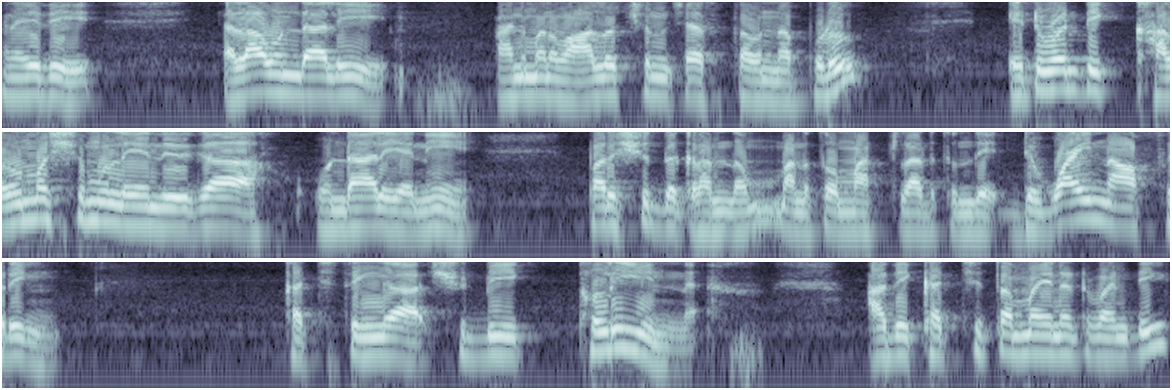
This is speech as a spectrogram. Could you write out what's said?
అనేది ఎలా ఉండాలి అని మనం ఆలోచన చేస్తూ ఉన్నప్పుడు ఎటువంటి కల్మషము లేనిదిగా ఉండాలి అని పరిశుద్ధ గ్రంథం మనతో మాట్లాడుతుంది. డివైన్ ఆఫరింగ్ ఖచ్చితంగా షుడ్ బి క్లీన్ అది ఖచ్చితమైనటువంటి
